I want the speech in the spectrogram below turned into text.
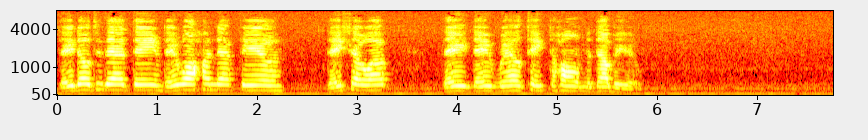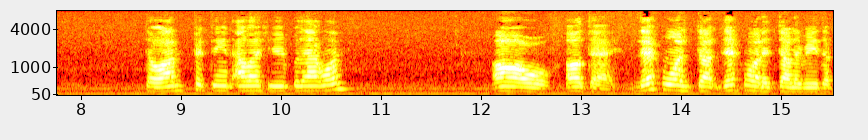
they go to that game, they walk on that field, they show up, they they will take the home the W. So I'm picking LSU for that one. Oh, okay. This one, this one is gonna be the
